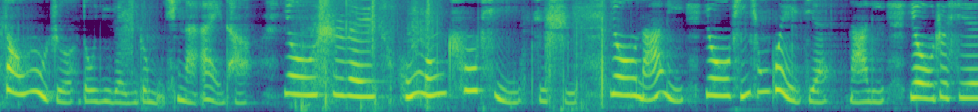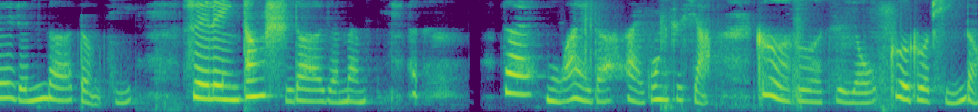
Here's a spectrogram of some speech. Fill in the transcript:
造物者都预备一个母亲来爱他。又是为鸿蒙初辟之时，又哪里有贫穷贵贱？哪里有这些人的等级？遂令当时的人们。在母爱的爱光之下，个个自由，个个平等。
